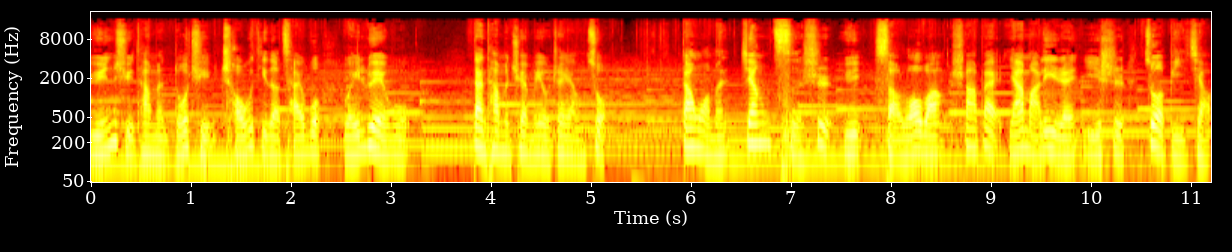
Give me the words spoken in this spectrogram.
允许他们夺取仇敌的财物为掠物，但他们却没有这样做。当我们将此事与扫罗王杀败亚玛力人一事做比较，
